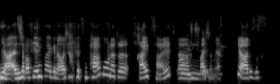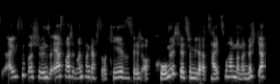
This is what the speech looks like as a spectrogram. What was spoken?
Ja, also ich habe auf jeden Fall, genau, ich habe jetzt ein paar Monate Freizeit, oh, ähm, ja, das ist eigentlich super schön. Zuerst war ich am Anfang, dachte so, okay, es ist vielleicht auch komisch, jetzt schon wieder Zeit zu haben, weil man möchte ja,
